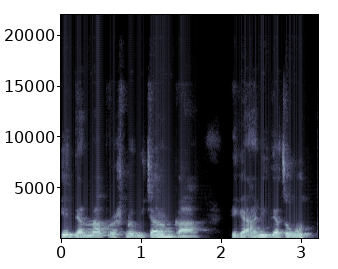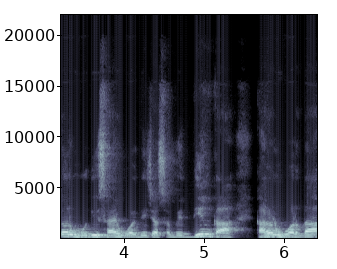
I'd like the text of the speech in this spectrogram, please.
हे त्यांना प्रश्न विचारण का? ठीक आहे आणि त्याचं उत्तर मोदी साहेब वर्धेच्या सभेत देईन का? कारण वर्धा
